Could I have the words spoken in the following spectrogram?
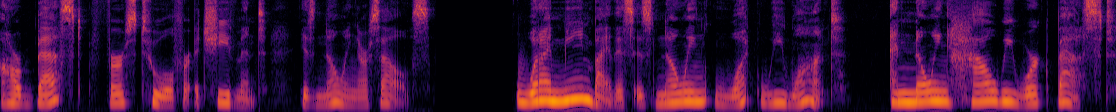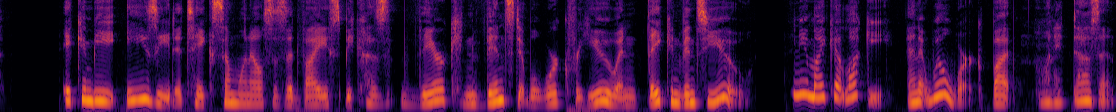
Our best first tool for achievement is knowing ourselves. What I mean by this is knowing what we want and knowing how we work best. It can be easy to take someone else's advice because they're convinced it will work for you and they convince you. And you might get lucky and it will work, but when it doesn't,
